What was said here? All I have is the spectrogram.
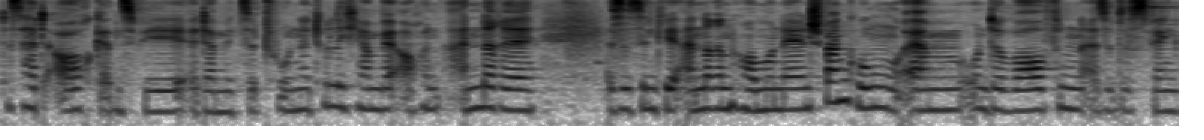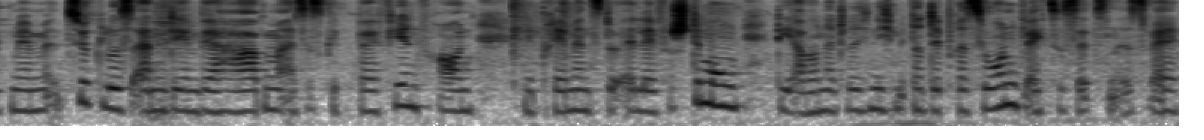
das hat auch ganz viel äh, damit zu tun. Natürlich haben wir auch in andere, also sind wir anderen hormonellen Schwankungen ähm, unterworfen. Also das fängt mit dem Zyklus an, den wir haben. Also es gibt bei vielen Frauen eine prämenstruelle Verstimmung, die aber natürlich nicht mit einer Depression gleichzusetzen ist, weil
